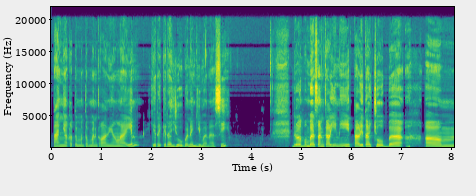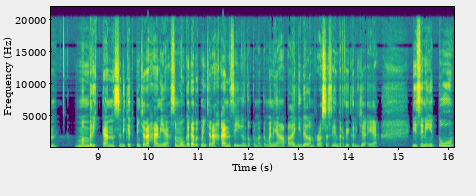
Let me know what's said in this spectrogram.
tanya ke teman-teman kalian yang lain, kira-kira jawabannya gimana sih? Dalam pembahasan kali ini, Talita coba um, memberikan sedikit pencerahan ya. Semoga dapat mencerahkan sih untuk teman-teman yang apalagi dalam proses interview kerja ya. Di sini itu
